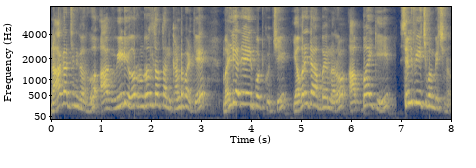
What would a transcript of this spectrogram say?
నాగార్జున గారు ఆ వీడియో రెండు రోజుల తర్వాత తను కంటపడితే మళ్ళీ అదే ఎయిర్పోర్ట్కి వచ్చి ఎవరైతే ఆ అబ్బాయి ఉన్నారో ఆ అబ్బాయికి సెల్ఫీ ఇచ్చి పంపించినాడు.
